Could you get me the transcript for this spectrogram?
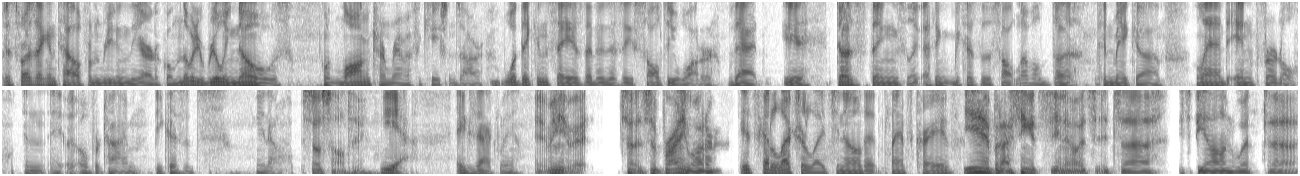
As far as I can tell from reading the article, nobody really knows what long term ramifications are. What they can say is that it is a salty water that it does things like I think because of the salt level do, can make uh, land infertile in uh, over time because it's you know So salty. yeah exactly I mean, so so briny water. it's got electrolytes you know that plants crave Yeah, but I think it's you know it's it's uh it's beyond what uh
